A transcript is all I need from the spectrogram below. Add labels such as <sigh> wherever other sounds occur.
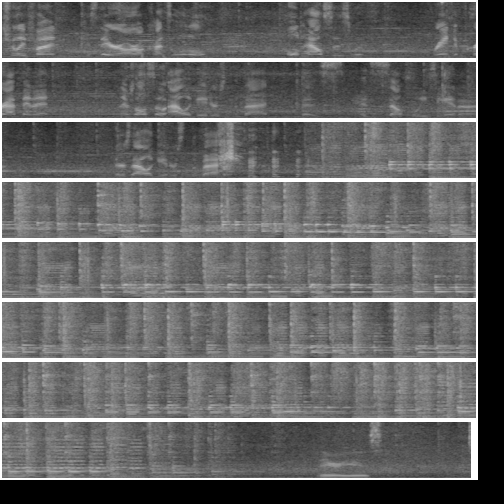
it's really fun because there are all kinds of little old houses with random crap in it. And there's also alligators in the back because it's South Louisiana. There's alligators in the back. <laughs>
